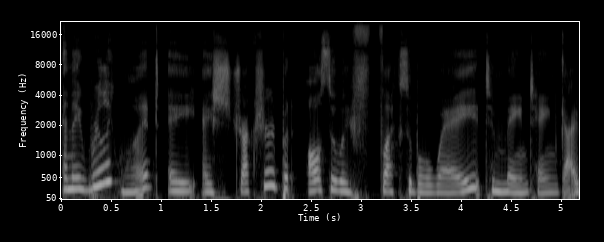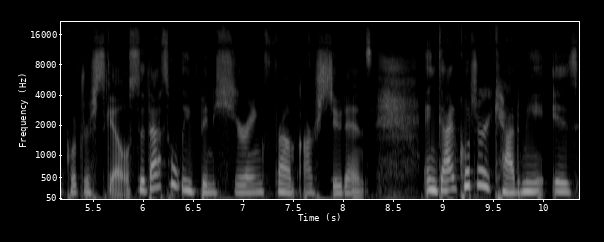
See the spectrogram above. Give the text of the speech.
and they really want a, a structured but also a flexible way to maintain guide culture skills. So that's what we've been hearing from our students. And Guide Culture Academy is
